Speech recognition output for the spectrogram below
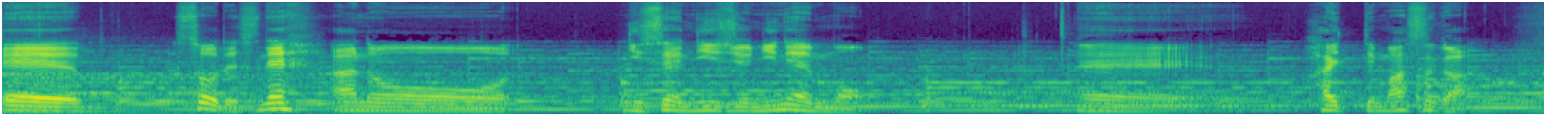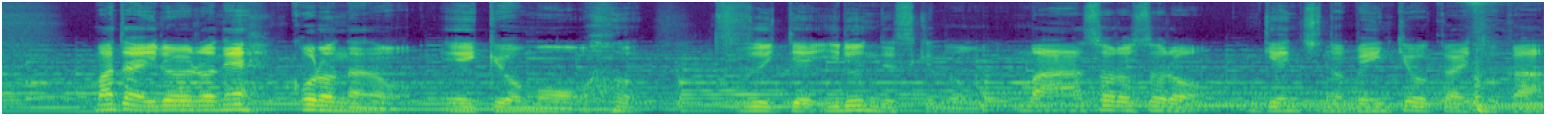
えー、そうですね。あのー、2022年も、えー、入ってますがまだいろいろねコロナの影響も 続いているんですけどまあそろそろ現地の勉強会とか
